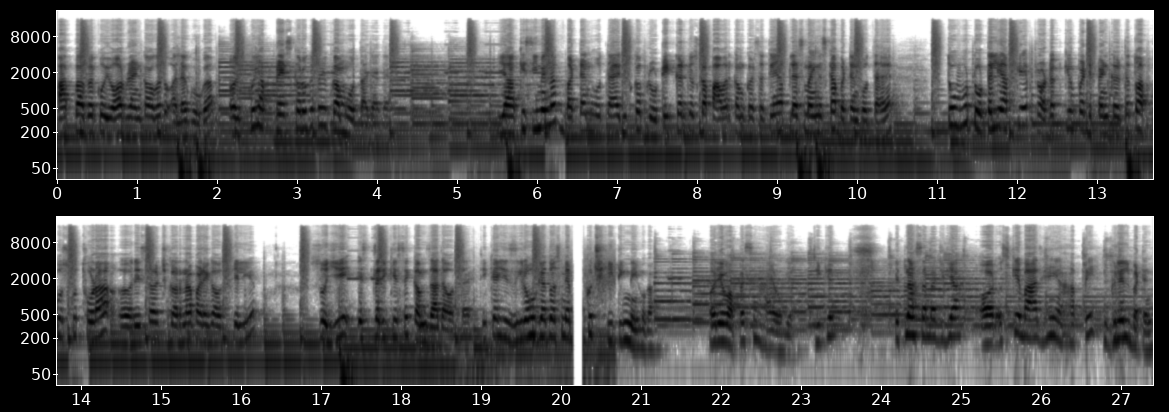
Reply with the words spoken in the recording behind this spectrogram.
आपका अगर कोई और ब्रांड का होगा तो अलग होगा। और इसको आप प्रेस करोगे तो ये कम होता जाता है। या किसी में ना बटन होता है जिसको आप रोटेट करके उसका पावर कम कर सकते हैं या प्लस माइनस का बटन होता है। तो वो टोटली आपके प्रोडक्ट के ऊपर डिपेंड करता है तो आपको उसको थोड़ा रिसर्च करना पड़ेगा उसके लिए। सो ये इस तरीके से कम ज़्यादा होता है, ठीक है? ये ज़ीरो हो गया तो इसमें कुछ हीटिंग नहीं होगा, और ये वापस से हाई हो गया, ठीक है? इतना समझ गया, और उसके बाद है यहाँ पे ग्रिल बटन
